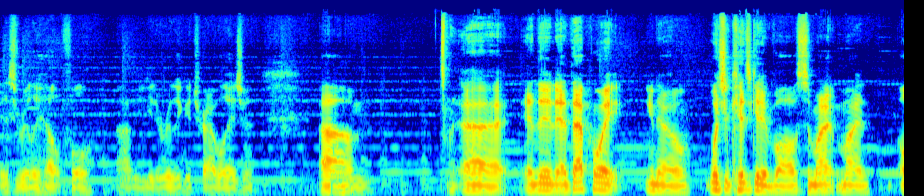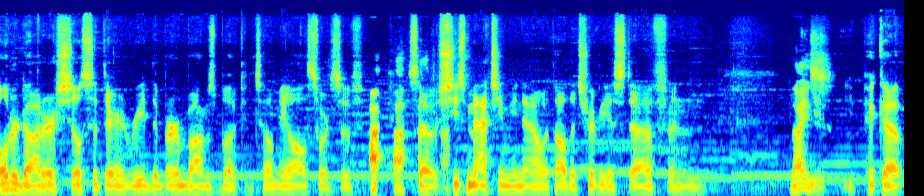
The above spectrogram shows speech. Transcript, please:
is really helpful. Um, you get a really good travel agent. Um, uh, and then at that point, you know, once your kids get involved, so my, my older daughter, she'll sit there and read the Birnbaum's book and tell me all sorts of. So she's matching me now with all the trivia stuff and nice. you, you pick up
